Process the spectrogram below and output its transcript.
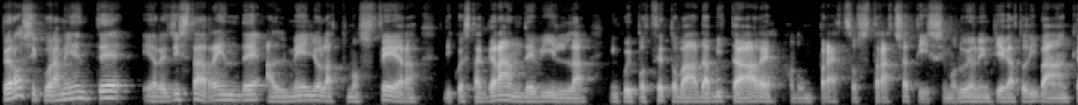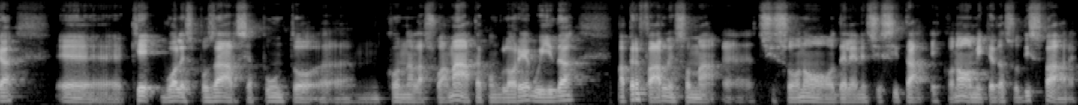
Però sicuramente il regista rende al meglio l'atmosfera di questa grande villa in cui Pozzetto va ad abitare ad un prezzo stracciatissimo. Lui è un impiegato di banca eh, che vuole sposarsi appunto eh, con la sua amata, con Gloria Guida, ma per farlo insomma eh, ci sono delle necessità economiche da soddisfare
